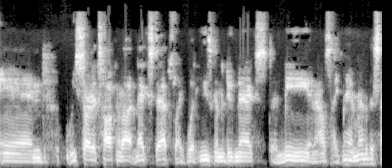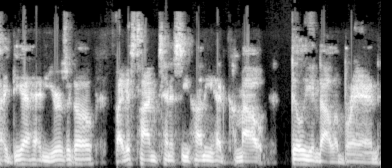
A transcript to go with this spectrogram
And we started talking about next steps, like what he's going to do next and me. And I was like, man, remember this idea I had years ago? By this time, Tennessee Honey had come out billion dollar brand.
